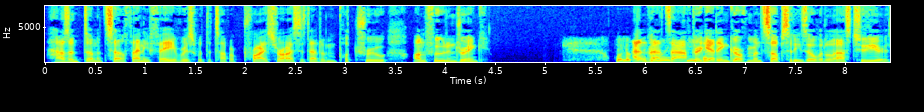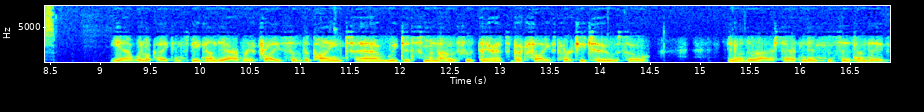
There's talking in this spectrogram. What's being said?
hasn't done itself any favours with the type of price rises that have been put through on food and drink. Well, look, and that's after getting government subsidies over the last two years. Yeah, well, look, I can speak on the average price of the pint. Uh, we did some analysis there. It's about five thirty-two. So you know, there are certain instances, and they've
